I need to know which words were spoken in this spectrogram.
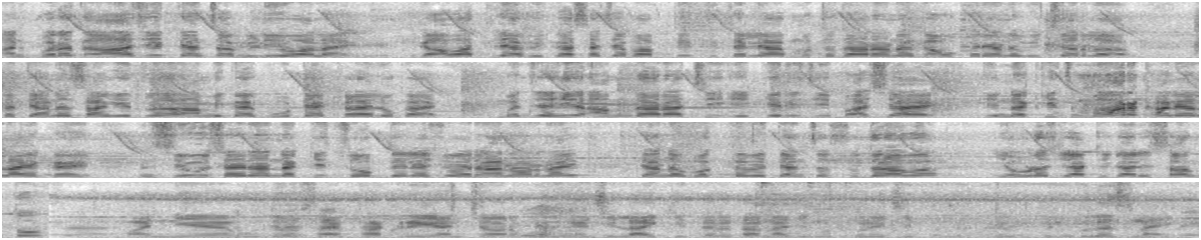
आणि परत आज एक त्यांचा व्हिडिओ आला आहे गावातल्या विकासाच्या बाबतीत तिथल्या मतदारानं गावकऱ्यानं विचारलं तर त्यानं सांगितलं आम्ही काय गोट्या खेळायलो काय म्हणजे ही आमदाराची एकेरी जी भाषा आहे ती नक्कीच मार खाण्यालायक आहे. आणि शिवसेना नक्कीच चोप दिल्याशिवाय राहणार नाही. त्यानं वक्तव्य त्यांचं सुधारावं. एवढंच या ठिकाणी सांगतो. माननीय उद्धवसाहेब ठाकरे यांच्यावर बोलण्याची लायकी तर तानाजी मुटकुळेची बिलकुलच नाही.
